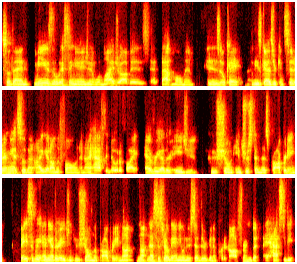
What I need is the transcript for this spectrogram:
So then, me as a listing agent, what my job is at that moment is okay, these guys are considering it. So then I get on the phone and I have to notify every other agent who's shown interest in this property basically any other agent who's shown the property not not necessarily anyone who said they're going to put an offer in but it has to be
